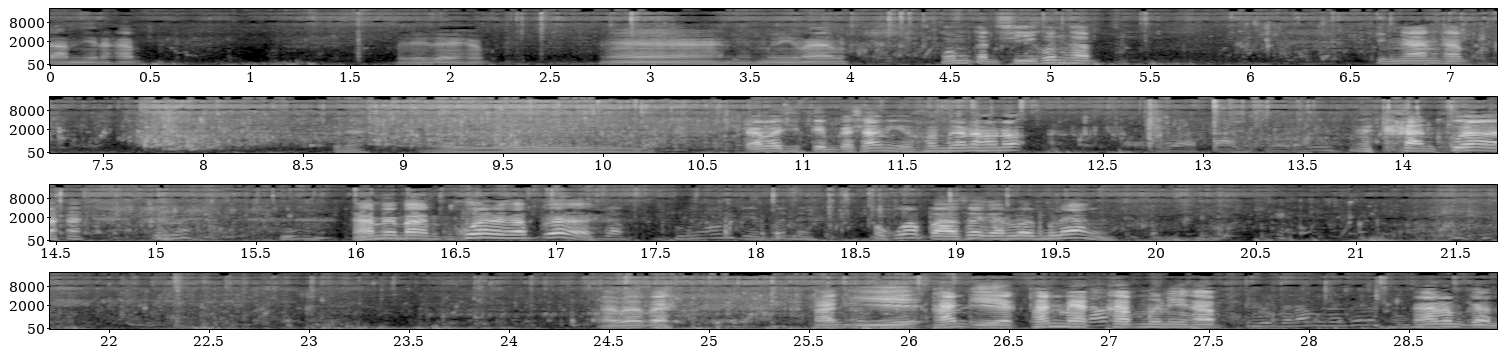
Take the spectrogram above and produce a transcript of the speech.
ตามนี้นะครับ ไปเรื่อยๆครับอ่าเนี่ยมือนี้มางมกันสี่คนครับทีมงานครับเป็นไงการว่าจิเต็มกระชังนี่คนเมืองนะเขาเนาะ ขานขั้วหาแม่บ้านขั้วนะครับเด้อจับถุงน้องจีบเพิ่นนี่เอาขั้วปลาใส่กันลอยมือแรงไปไปไปพันอีพันเอกพันแม็กครับมือนี้ครับน้ำเลยเด้อถุงมาทำกัน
